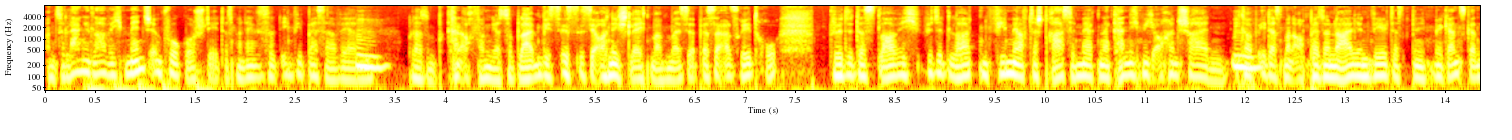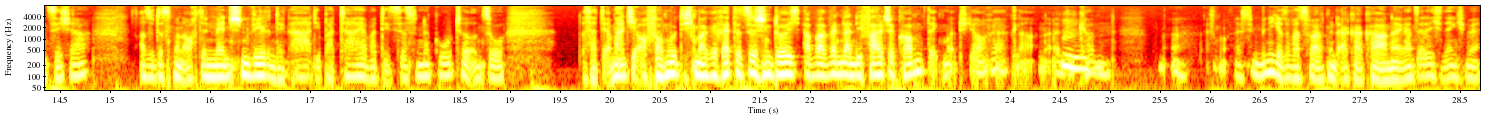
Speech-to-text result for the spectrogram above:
und solange, glaube ich, Mensch im Fokus steht, dass man denkt, es sollte irgendwie besser werden, mhm. oder so, kann auch von mir so bleiben, wie es ist, ist ja auch nicht schlecht, manchmal ist ja besser als Retro, würde das, glaube ich, würde Leuten viel mehr auf der Straße merken, dann kann ich mich auch entscheiden. Ich glaube mhm. eh, dass man auch Personalien wählt, das bin ich mir ganz, ganz sicher. Also, dass man auch den Menschen wählt und denkt, ah, die Partei, aber die ist ja so eine gute und so. Das hat ja manche auch vermutlich mal gerettet zwischendurch, aber wenn dann die falsche kommt, denkt man natürlich auch, ja klar, ne, die mhm. kann Deswegen bin ich ja so verzweifelt mit AKK. Ne? Ganz ehrlich, denke ich mir,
